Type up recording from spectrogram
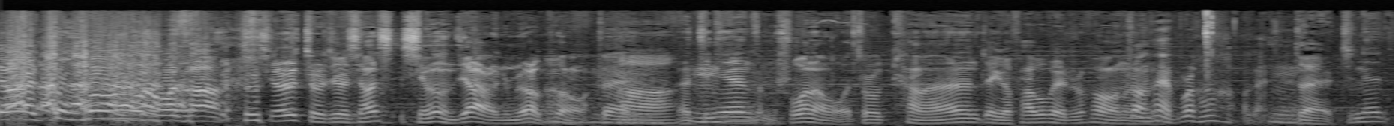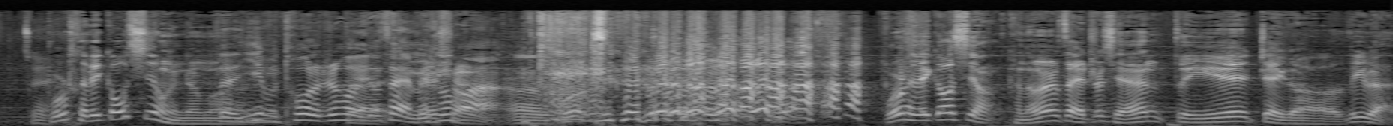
有点冻懵了，我操！其实就就想醒醒觉，你们有点困了。对，啊，呃，今天怎么说呢？我就是看完这个发布会之后呢，状态不是很好，感觉。对，今天不是特别高兴，你知道吗？对，衣服脱了之后就再也没说话，嗯，不是特别高兴，可能是在之前对于这个微软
